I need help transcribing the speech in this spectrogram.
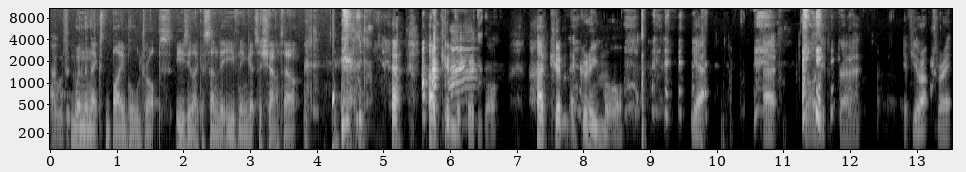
I would agree. When the next Bible drops, Easy Like a Sunday Evening gets a shout out. I couldn't agree more. I couldn't agree more. Yeah. Uh, God, if, you're up for it,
